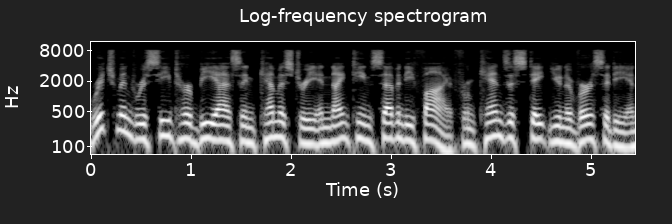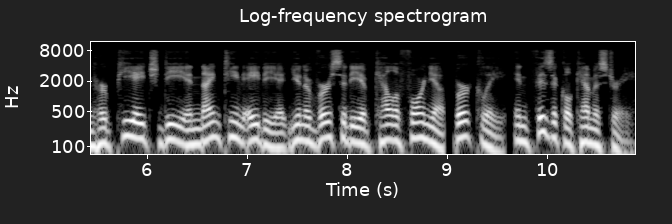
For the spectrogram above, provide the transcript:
Richmond received her B.S. in chemistry in 1975 from Kansas State University and her Ph.D. in 1980 at University of California, Berkeley, in physical chemistry.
